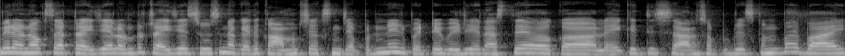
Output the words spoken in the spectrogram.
మీరు ఏమైనా ఒకసారి ట్రై చేయాలంటే ట్రై చేసి చూసి నాకైతే కామెంట్ సెక్షన్ చెప్పండి. నేను పెట్టే వీడియో నేస్తే ఒక లైక్ ఎత్తి ఛానల్ to bye bye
